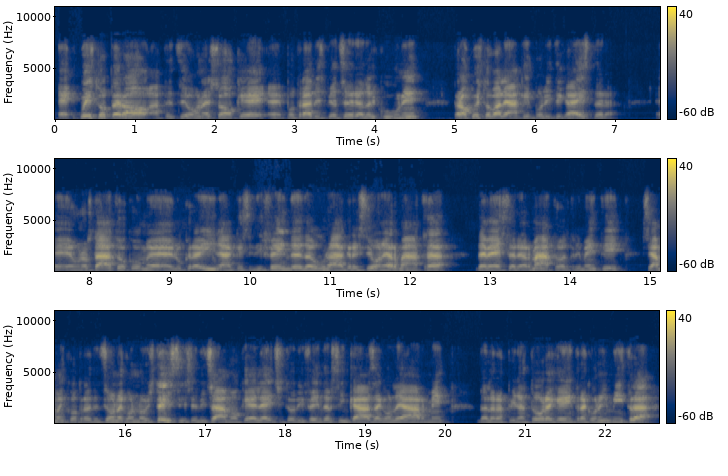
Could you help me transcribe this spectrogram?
E questo però, attenzione, so che eh, potrà dispiacere ad alcuni, però questo vale anche in politica estera. È uno Stato come l'Ucraina che si difende da un'aggressione armata deve essere armato, altrimenti siamo in contraddizione con noi stessi se diciamo che è lecito difendersi in casa con le armi dal rapinatore che entra con il mitra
